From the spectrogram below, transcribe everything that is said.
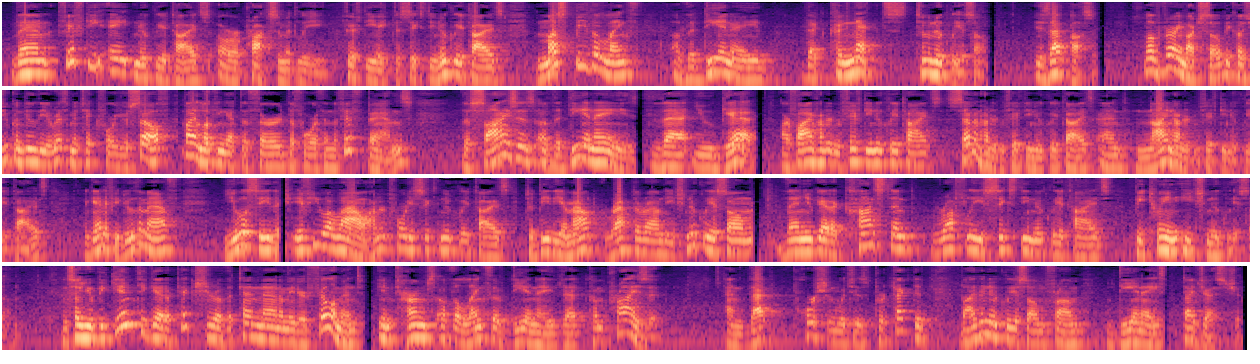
then 58 nucleotides, or approximately 58 to 60 nucleotides, must be the length of the DNA that connects two nucleosomes. Is that possible? Well, very much so, because you can do the arithmetic for yourself by looking at the third, the fourth, and the fifth bands. The sizes of the DNAs that you get are 550 nucleotides, 750 nucleotides, and 950 nucleotides. Again, if you do the math, you will see that if you allow 146 nucleotides to be the amount wrapped around each nucleosome, then you get a constant roughly 60 nucleotides between each nucleosome. And so you begin to get a picture of the 10 nanometer filament in terms of the length of DNA that comprise it. And that portion which is protected by the nucleosome from DNA digestion.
